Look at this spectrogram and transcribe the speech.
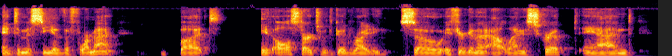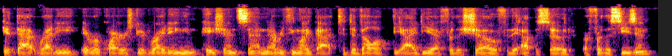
intimacy of the format, but it all starts with good writing. So if you're going to outline a script and get that ready, it requires good writing and patience and everything like that to develop the idea for the show, for the episode, or for the season.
